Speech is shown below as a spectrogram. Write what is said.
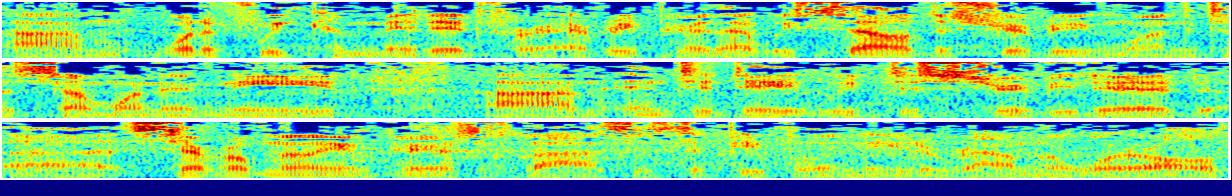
Um, what if we committed for every pair that we sell, distributing one to someone in need? Um, and to date, we've distributed uh, several million pairs of glasses to people in need around the world.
